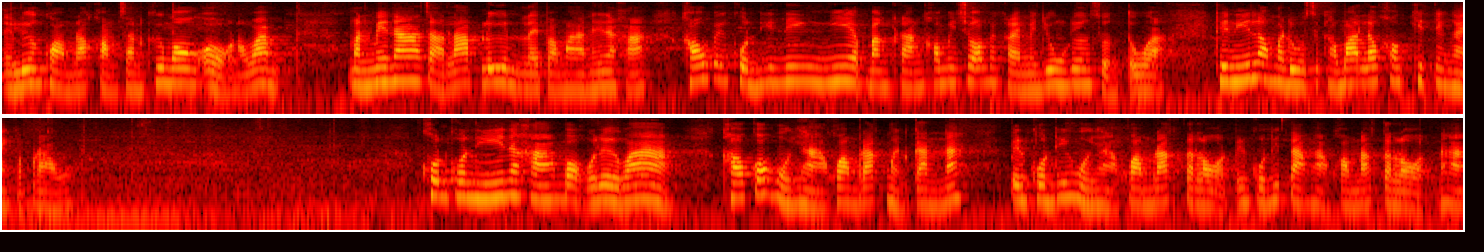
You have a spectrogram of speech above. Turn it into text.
ในเรื่องความรักความสันคือมองออกนะว่า มันไม่น่าจะราบลื่นอะไรประมาณนี้นะคะ เขาเป็นคนที่นิ่งเงียบบางครั้งเขาไม่ชอบให้ใครมายุ่งเรื่องส่วนตัว ทีนี้เรามาดูสิคะว่าแล้วเขาคิดยังไงกับเรา คนคนนี้นะคะบอกไว้เลยว่าเขาก็โหยหาความรักเหมือนกันนะ เป็นคนที่โหยหาความรักตลอด เป็นคนที่ตามหาความรักตลอดนะคะ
